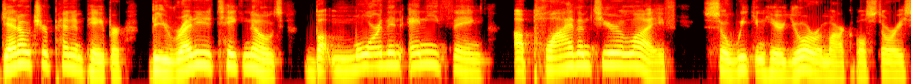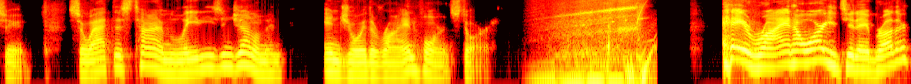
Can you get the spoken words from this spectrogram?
get out your pen and paper, be ready to take notes, but more than anything, apply them to your life so we can hear your remarkable story soon. So at this time, ladies and gentlemen, enjoy the Ryan Horn story. Hey, Ryan, how are you today, brother?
